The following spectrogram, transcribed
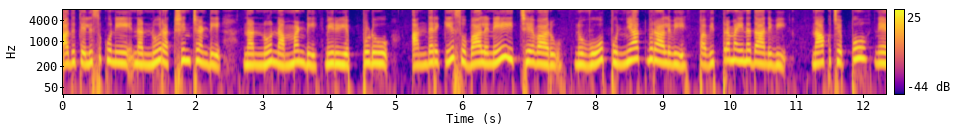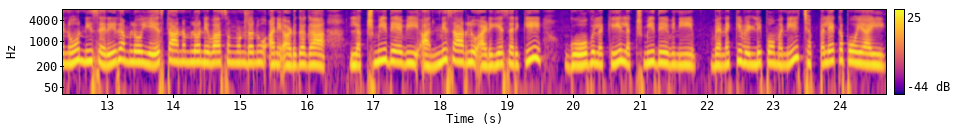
అది తెలుసుకుని నన్ను రక్షించండి. నన్ను నమ్మండి. మీరు ఎప్పుడూ అందరికీ శుభాలనే ఇచ్చేవారు. నువ్వు పుణ్యాత్మురాలివి పవిత్రమైన దానివి. నాకు చెప్పు నేను నీ శరీరంలో ఏ స్థానంలో నివాసం ఉండను అని అడుగగా లక్ష్మీదేవి అన్నిసార్లు అడిగేసరికి గోవులకి లక్ష్మీదేవిని వెనక్కి వెళ్ళిపోమని చెప్పలేకపోయాయి.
